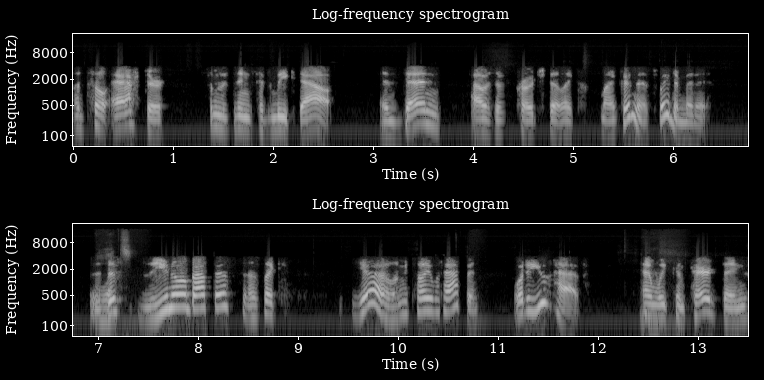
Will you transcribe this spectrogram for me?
until after some of the things had leaked out, and then I was approached that like, my goodness, wait a minute, is this? Do you know about this? And I was like, yeah. Let me tell you what happened. What do you have? And we compared things,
